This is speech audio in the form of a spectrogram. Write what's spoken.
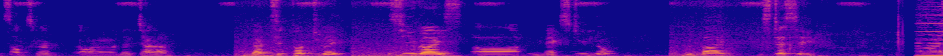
subscribe uh, the channel. That's it for today. See you guys uh, in next video. Goodbye. Stay safe.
